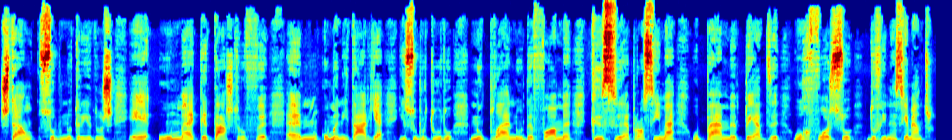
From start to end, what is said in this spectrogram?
estão subnutridos. É uma catástrofe hum, humanitária e, sobretudo, no plano da fome que se aproxima, o PAM pede o reforço do financiamento.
